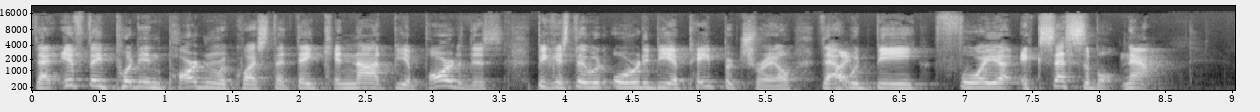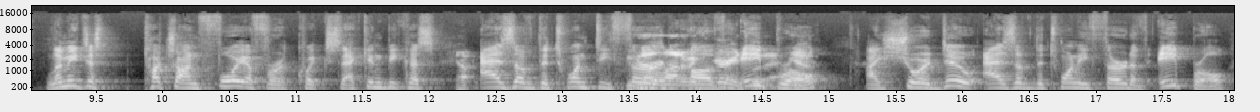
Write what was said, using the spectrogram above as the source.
that if they put in pardon requests that they cannot be a part of this because there would already be a paper trail that Right. would be FOIA accessible. Now, let me just touch on FOIA for a quick second because Yep. as of the 23rd of of experience with that, April, I sure do. As of the 23rd of April,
